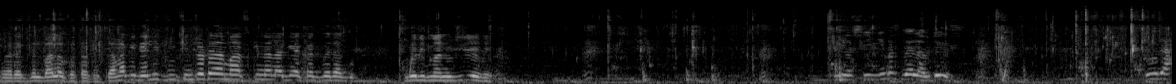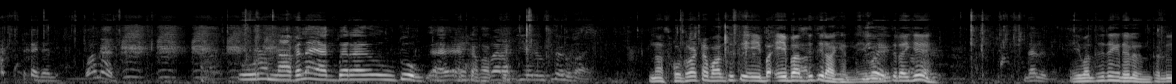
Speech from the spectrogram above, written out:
এবার একদিন ভালো কথা করছে আমাকে ডেলি দুই তিনশো টাকার মাছ কিনা লাগে এক একবার এক গরিব মানুষই যাবে ওরা না ফেলে একবার উঠো একটা না ছোট একটা বালতিতে এই বা- এই বালতিতে রাখেন। এই বালতিতে রেখে? এই বালতিতে রেখে ঢেলে দেন তাহলে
